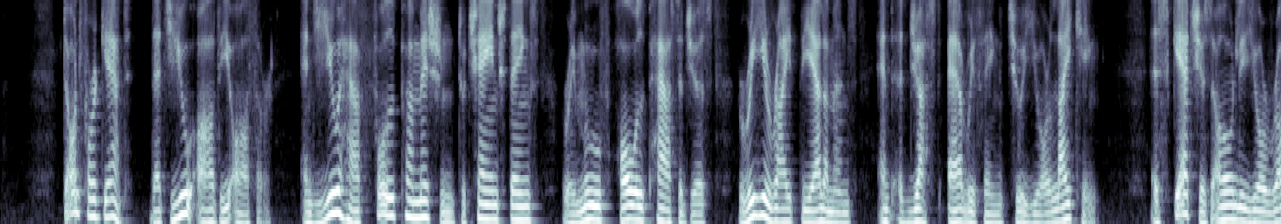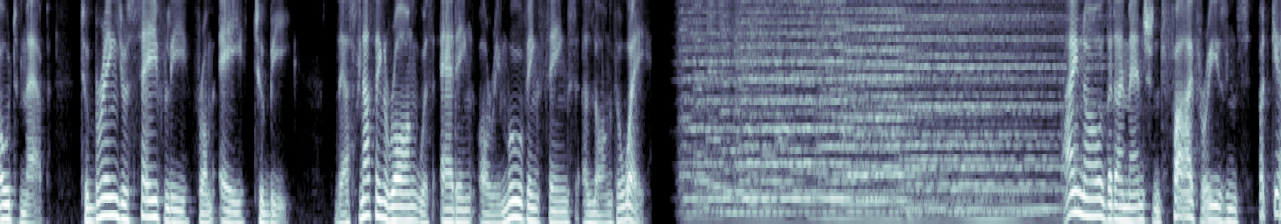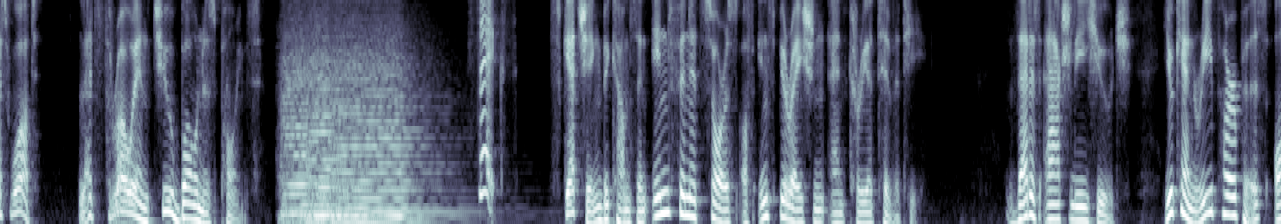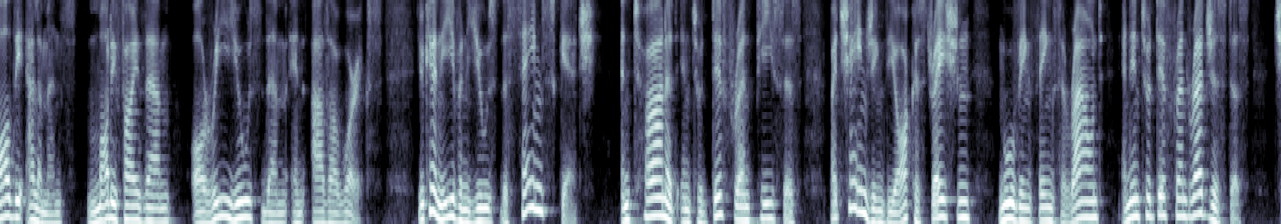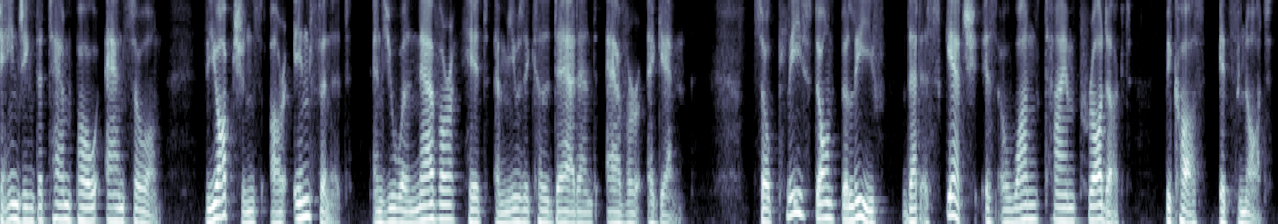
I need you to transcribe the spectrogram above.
Don't forget that you are the author and you have full permission to change things, remove whole passages, rewrite the elements, and adjust everything to your liking. A sketch is only your roadmap to bring you safely from A to B. There's nothing wrong with adding or removing things along the way. I know that I mentioned five reasons, but guess what? Let's throw in two bonus points. 6. Sketching becomes an infinite source of inspiration and creativity. That is actually huge. You can repurpose all the elements, modify them, or reuse them in other works. You can even use the same sketch and turn it into different pieces by changing the orchestration, moving things around and into different registers, changing the tempo, and so on. The options are infinite, and you will never hit a musical dead end ever again. So please don't believe that a sketch is a one time product, because it's not.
